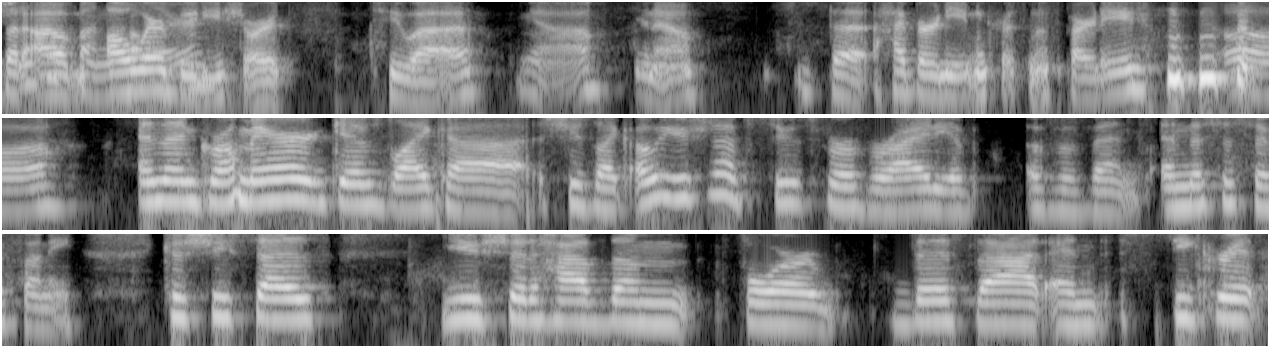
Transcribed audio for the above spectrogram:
but I'll, I'll wear booty shorts to uh yeah. you know the Hibernian Christmas party. uh, and then Grandmere gives like a she's like, Oh, you should have suits for a variety of, of events. And this is so funny because she says you should have them for this, that, and secret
